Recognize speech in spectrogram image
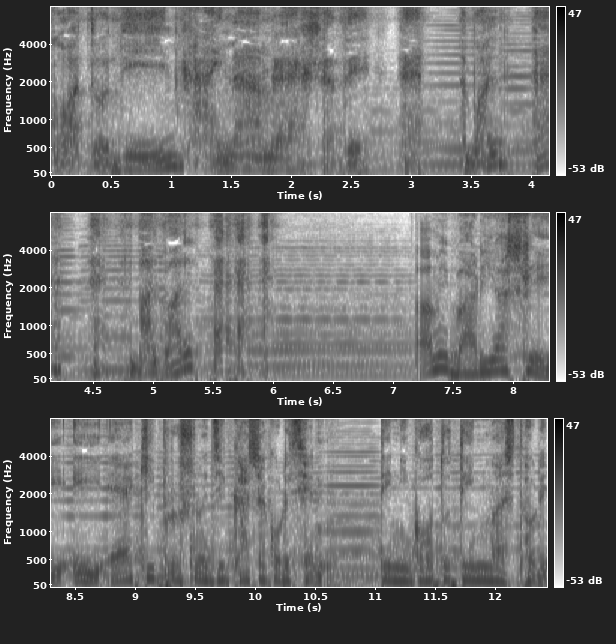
কতদিন খাই না আমরা একসাথে বল বল বল। আমি বাড়ি আসলেই এই একই প্রশ্ন জিজ্ঞাসা করেছেন তিনি গত তিন মাস ধরে।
